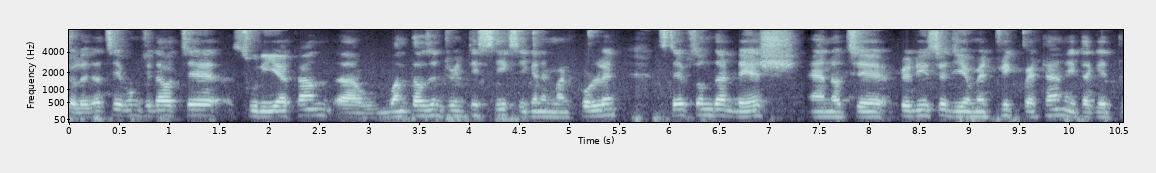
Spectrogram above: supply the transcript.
চলে যাচ্ছে এবং যেটা হচ্ছে সুরিয়াকান ওয়ান থাউজেন্ড টোয়েন্টি সিক্স এখানে মার্ক করলেন। Steps on the dash and হচ্ছে প্রডিউসার জিওমেট্রিক প্যাটার্ন এটাকে একটু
